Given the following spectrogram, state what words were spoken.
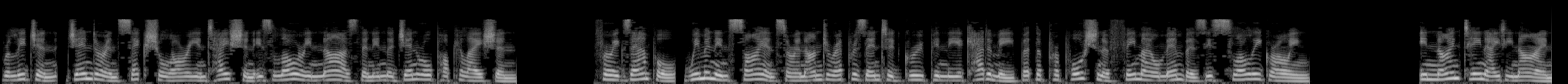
religion, gender and sexual orientation is lower in NAS than in the general population. For example, women in science are an underrepresented group in the academy but the proportion of female members is slowly growing. In 1989,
